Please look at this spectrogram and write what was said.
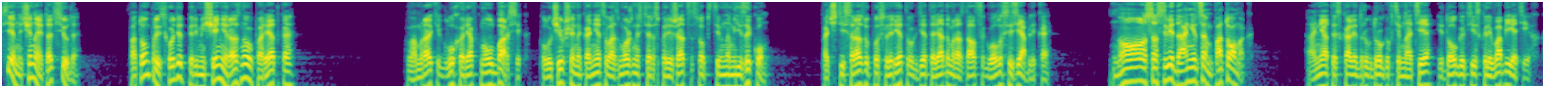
Все начинают отсюда. Потом происходит перемещение разного порядка. Во мраке глухо рявкнул Барсик, получивший наконец возможность распоряжаться собственным языком. Почти сразу после этого где-то рядом раздался голос Изяблика. «Но со свиданицем, потомок!» Они отыскали друг друга в темноте и долго тискали в объятиях.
